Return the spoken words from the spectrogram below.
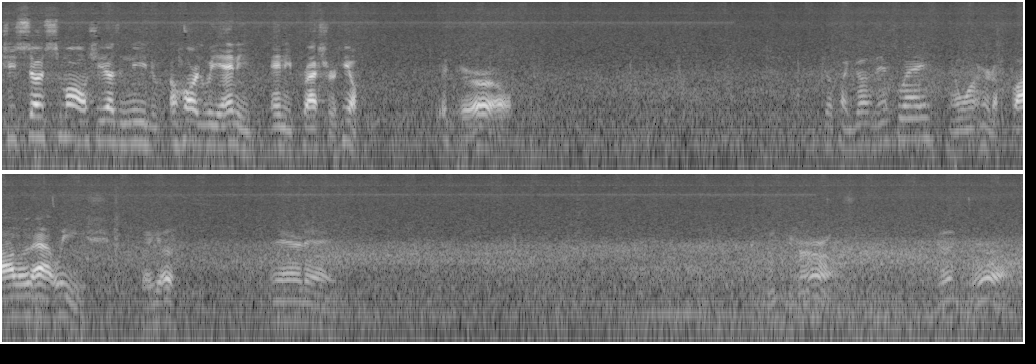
She's so small, she doesn't need hardly any any pressure. Heel. Good girl. So if I go this way, I want her to follow that leash. So I go, there it is. Good girl. Good girl.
